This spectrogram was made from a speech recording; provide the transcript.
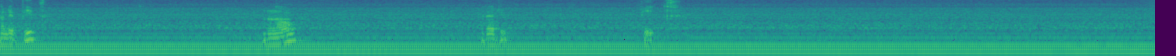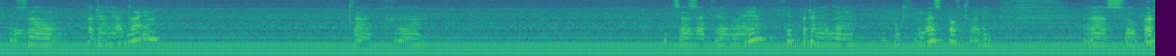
Repeat. No. Repeat. Знову переглядаємо. Так. е, Це закриваємо і переглядаємо. От, без повторень. Е, Супер.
